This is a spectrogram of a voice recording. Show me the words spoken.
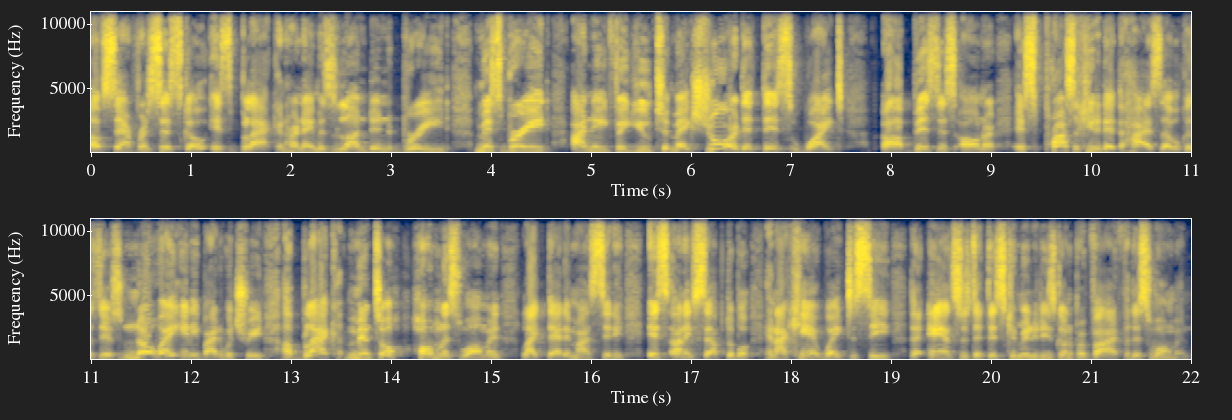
of San Francisco is black and her name is London Breed. Miss Breed, I need for you to make sure that this white uh, business owner is prosecuted at the highest level because there's no way anybody would treat a black mental homeless woman like that in my city. It's unacceptable. And I can't wait to see the answers that this community is going to provide for this woman.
